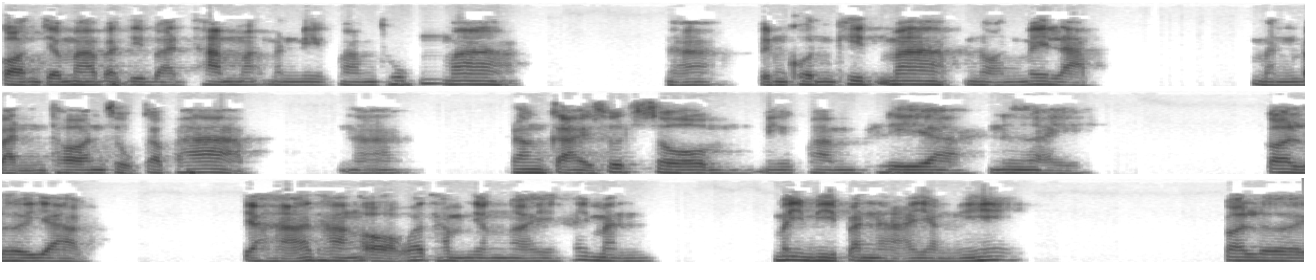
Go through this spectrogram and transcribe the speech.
ก่อนจะมาปฏิบัติธรรมมันมีความทุกข์มาก นะ เป็นคนคิดมากนอนไม่หลับ มันบั่นทอนสุขภาพนะ ร่างกายสุดโทมมีความเพลียเหนื่อย ก็เลยอยากจะหาทางออกว่าทำยังไงให้มันไม่มีปัญหาอย่างนี้ ก็เลย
